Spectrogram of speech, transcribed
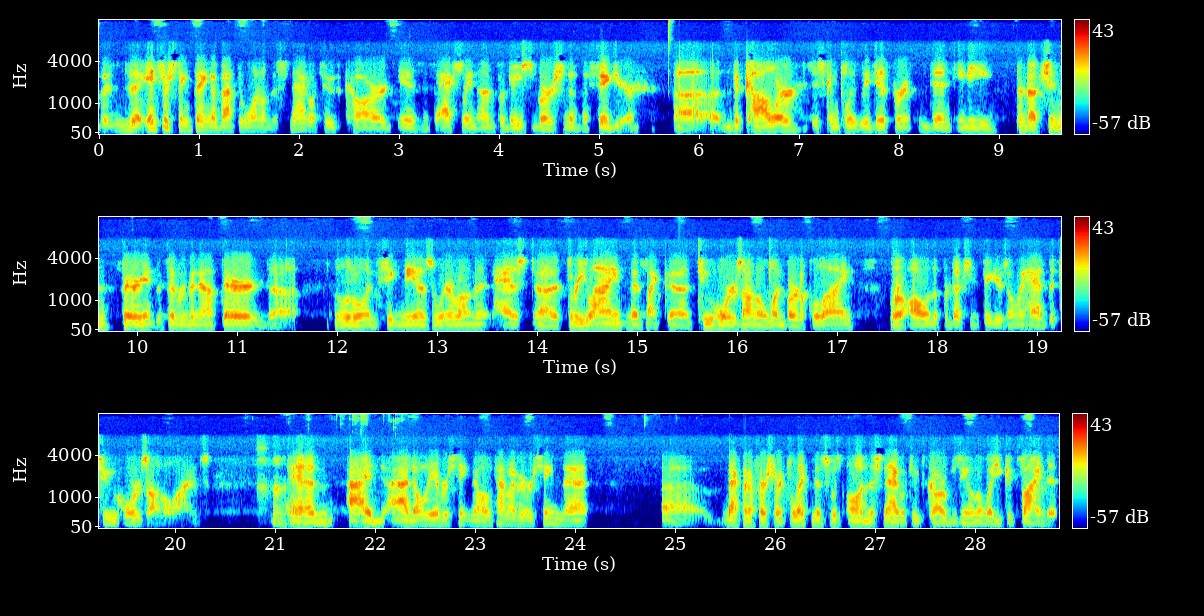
the, the interesting thing about the one on the Snaggletooth card is it's actually an unproduced version of the figure. Uh, the collar is completely different than any production variant that's ever been out there. The, the little insignias or whatever on it has uh, three lines. It has like uh, two horizontal, one vertical line, where all of the production figures only had the two horizontal lines. And I'd, I'd only ever seen the only time I've ever seen that uh, back when I first started collecting this was on the Snaggletooth card was the only way you could find it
